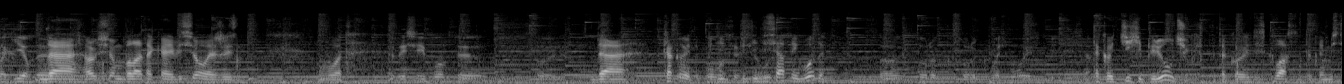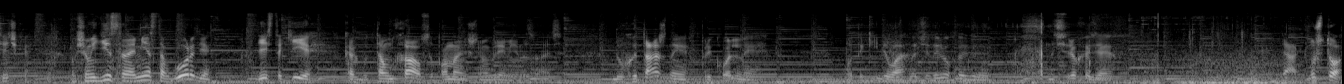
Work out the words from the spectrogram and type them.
Богем, да. Да, в общем, была такая веселая жизнь. Вот. Это еще японцы строили. Да. Какой это? 50-е годы? 40, 48 50 Такой тихий переулочек, такое здесь классное такое местечко. В общем, единственное место в городе, здесь такие, как бы, таунхаусы по нынешнему времени называются. Двухэтажные, прикольные. Вот такие дела. На четырех хозяев. На четырех хозяев. Так, ну что,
